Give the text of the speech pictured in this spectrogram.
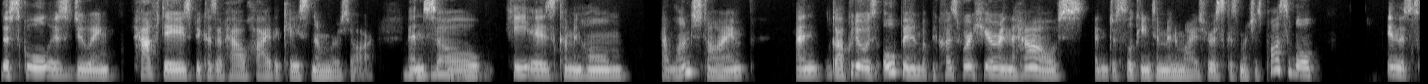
The school is doing half days because of how high the case numbers are. Mm-hmm. And so mm-hmm. he is coming home at lunchtime and Gakudo is open, but because we're here in the house and just looking to minimize risk as much as possible, in this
